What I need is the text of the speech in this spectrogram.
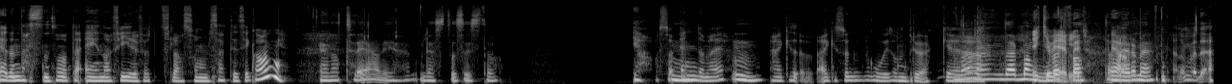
er det nesten sånn at det er én av fire fødsler som settes i gang. En av tre vi leste sist òg. Ja, altså enda mer. Mm. Jeg er, ikke, jeg er ikke så god i sånn brøk. eh, Nei, nei, det er mange i hvert fall. Det er Ja. mer og mer. Ja, det.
